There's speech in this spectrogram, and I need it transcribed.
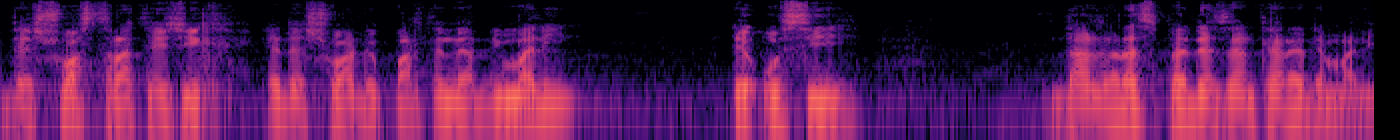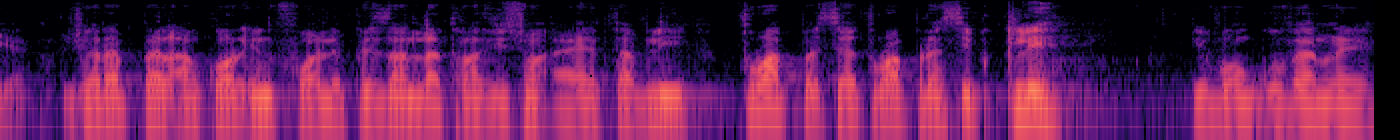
des choix stratégiques et des choix de partenaires du Mali, et aussi dans le respect des intérêts des Maliens. Je rappelle encore une fois, le président de la transition a établi ces trois principes clés qui vont gouverner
